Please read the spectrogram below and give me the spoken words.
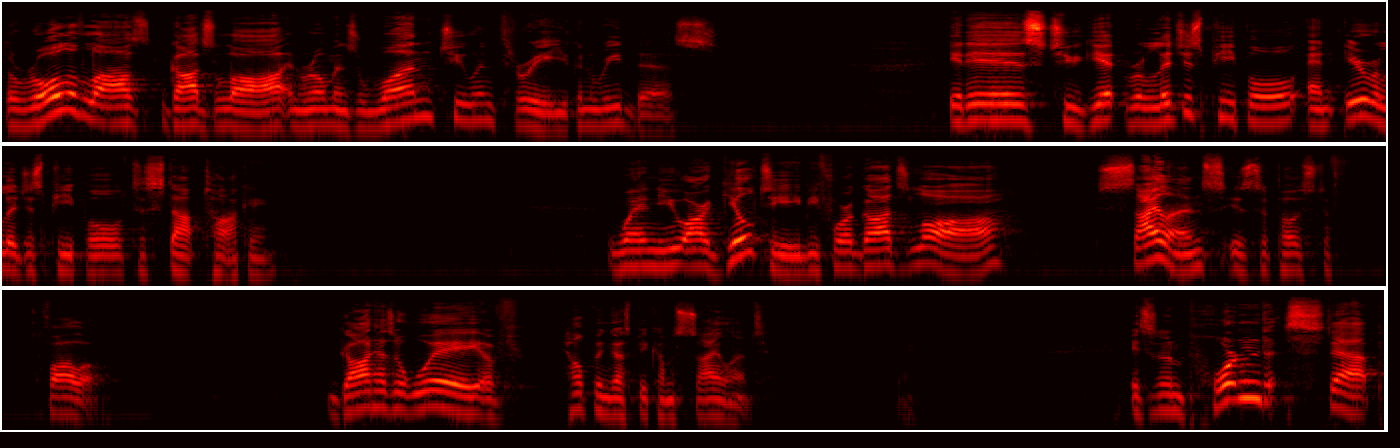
The role of laws, God's law in Romans 1, 2, and 3, you can read this. It is to get religious people and irreligious people to stop talking. When you are guilty before God's law, silence is supposed to follow. God has a way of helping us become silent. Okay. It's an important step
